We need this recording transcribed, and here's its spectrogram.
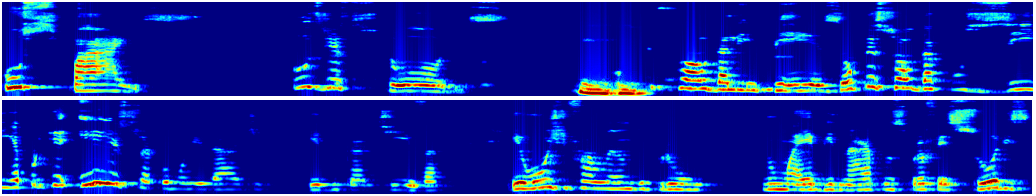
Os pais, os gestores, uhum. o pessoal da limpeza, o pessoal da cozinha, porque isso é comunidade educativa. Eu hoje falando para um, numa webinar para os professores,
